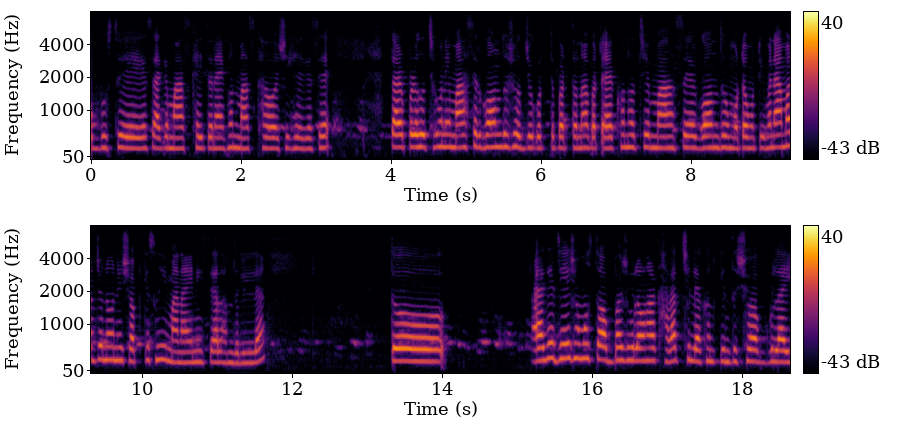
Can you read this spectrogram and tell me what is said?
অভ্যস্ত হয়ে গেছে। আগে মাছ খাইতো না, এখন মাছ খাওয়া শিখে গেছে। তারপরে হচ্ছে উনি মাছের গন্ধ সহ্য করতে পারতো না বাট এখন হচ্ছে মাছের গন্ধ মোটামুটি মানে আমার জন্য উনি সব কিছুই মানায় নিছে, আলহামদুলিল্লাহ। তো আগে যে সমস্ত অভ্যাসগুলো ওনার খারাপ ছিল, এখন কিন্তু সবগুলাই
